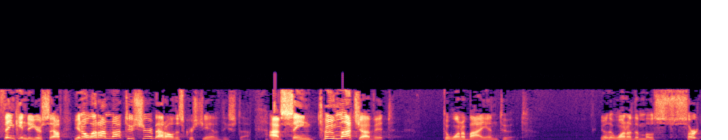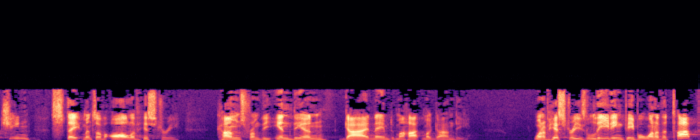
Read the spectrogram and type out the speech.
thinking to yourself, you know what, I'm not too sure about all this Christianity stuff. I've seen too much of it to want to buy into it. You know that one of the most searching statements of all of history comes from the Indian guy named Mahatma Gandhi. One of history's leading people, one of the top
